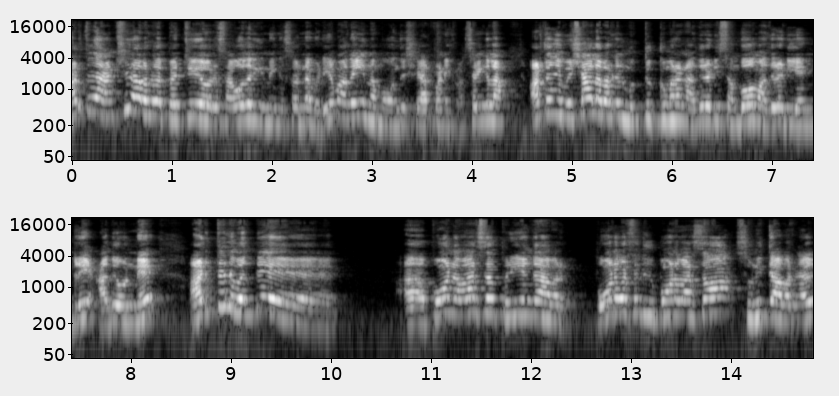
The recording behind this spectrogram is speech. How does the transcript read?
அடுத்தது அன்ஷிதா அவர்களை பற்றி ஒரு சகோதரி இன்னைக்கு சொன்னபடியும் அதையும் நம்ம வந்து ஷேர் பண்ணிக்கிறோம். சரிங்களா? அடுத்தது விஷால் அவர்கள் முத்துக்குமரன் அதிரடி சம்பவம் அதிரடி என்று அது ஒன்று அடுத்தது வந்து போன வருஷம் பிரியங்கா அவர் போன வருஷத்துக்கு போன வருஷம் சுனிதா அவர்கள்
